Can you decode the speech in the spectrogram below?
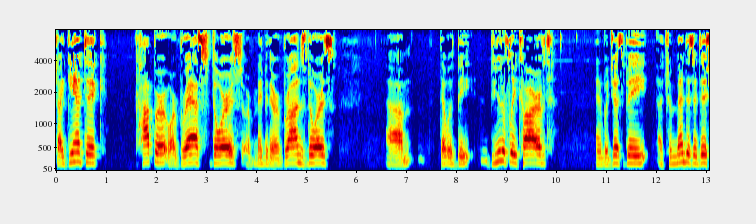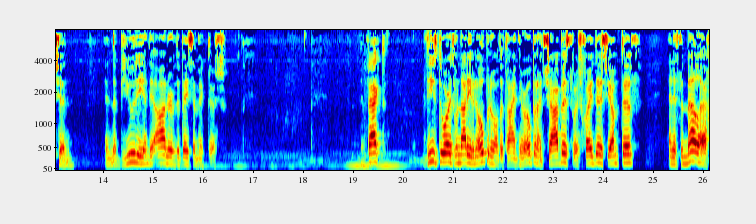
gigantic copper or brass doors, or maybe there are bronze doors, um, that would be beautifully carved and would just be a tremendous addition in the beauty and the honor of the Beis Hamikdash. In fact, these doors were not even open all the time. They were open on Shabbos, Rosh Chodesh, Yom Tov, and if the Melech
